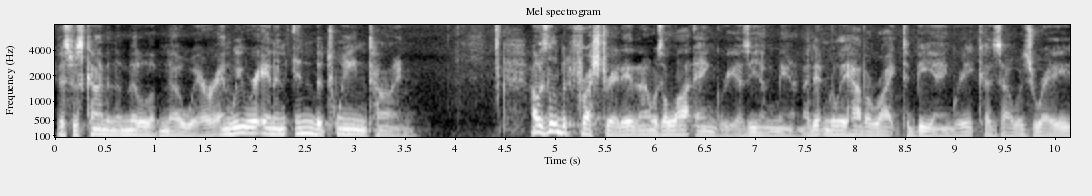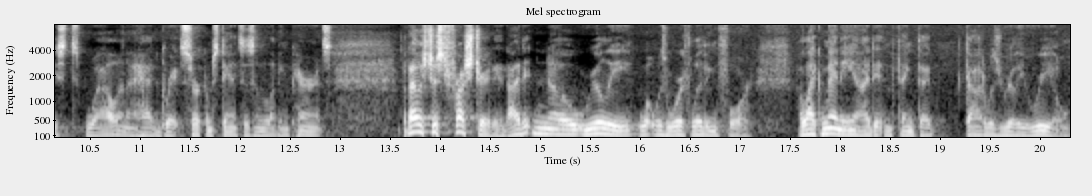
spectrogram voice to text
this was kind of in the middle of nowhere. And we were in an in between time. I was a little bit frustrated and I was a lot angry as a young man. I didn't really have a right to be angry because I was raised well and I had great circumstances and loving parents. But I was just frustrated. I didn't know really what was worth living for. Like many, I didn't think that God was really real.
